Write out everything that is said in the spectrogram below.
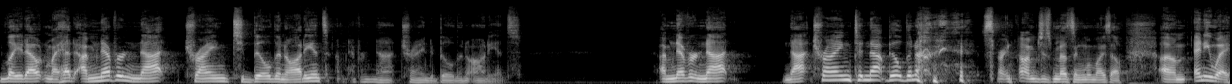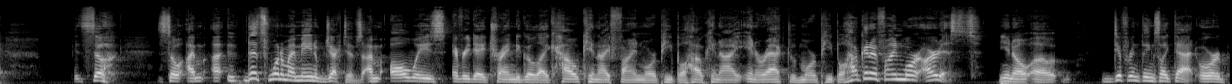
laid out in my head. I'm never not trying to build an audience. I'm never not trying to build an audience. I'm never not not trying to not build an audience. Sorry, no, I'm just messing with myself. Um, anyway, so so I'm uh, that's one of my main objectives. I'm always every day trying to go like, how can I find more people? How can I interact with more people? How can I find more artists? You know, uh, different things like that, or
